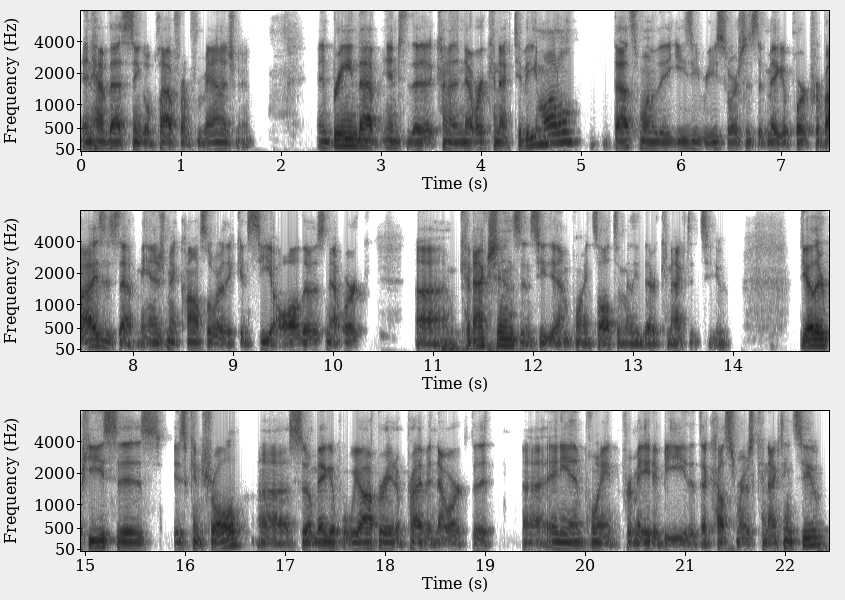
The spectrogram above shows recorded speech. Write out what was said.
and have that single platform for management and bringing that into the kind of network connectivity model, that's one of the easy resources that Megaport provides is that management console where they can see all those network um, connections and see the endpoints ultimately they're connected to. The other piece is, is control. Uh, so Megaport, we operate a private network that uh, any endpoint from A to B that the customer is connecting to,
